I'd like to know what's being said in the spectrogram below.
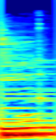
Ooh.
